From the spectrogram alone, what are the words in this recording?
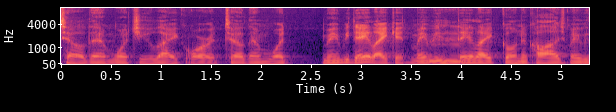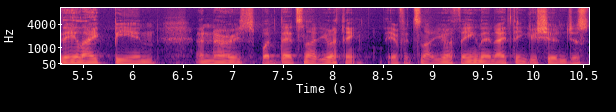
tell them what you like or tell them what maybe they like it. Maybe mm-hmm. they like going to college, maybe they like being a nurse, but that's not your thing. If it's not your thing, then I think you shouldn't just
